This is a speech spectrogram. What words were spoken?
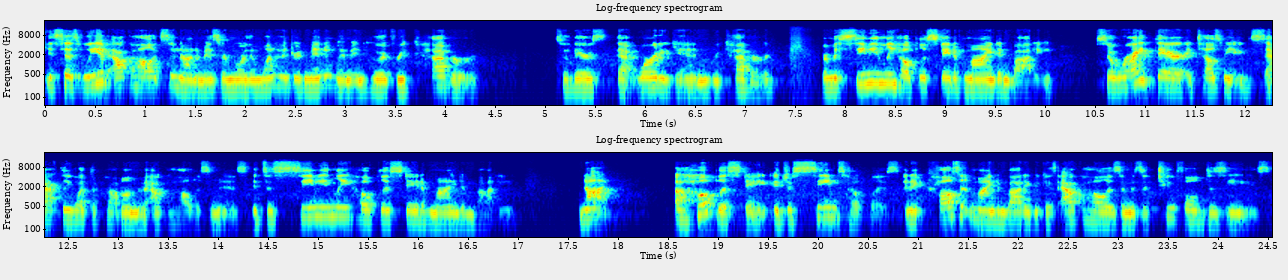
It says, We of Alcoholics Anonymous are more than 100 men and women who have recovered so there's that word again, recovered, from a seemingly hopeless state of mind and body. So, right there, it tells me exactly what the problem of alcoholism is it's a seemingly hopeless state of mind and body. Not a hopeless state, it just seems hopeless. And it calls it mind and body because alcoholism is a twofold disease.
